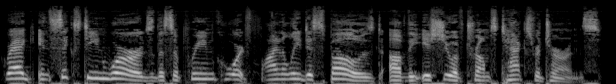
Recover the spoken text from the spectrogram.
Greg, in 16 words, the Supreme Court finally disposed of the issue of Trump's tax returns.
